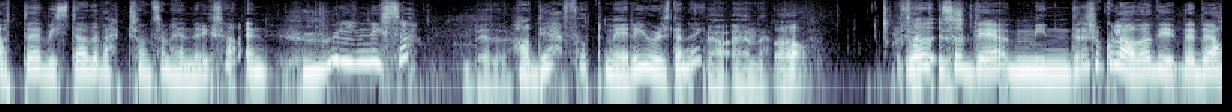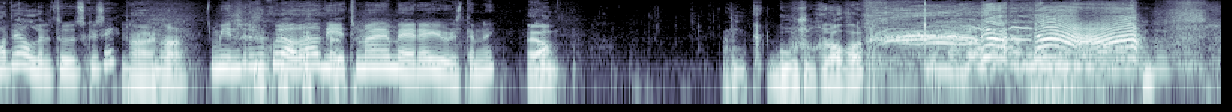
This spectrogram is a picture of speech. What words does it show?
at eh, hvis det hadde vært sånn som Henrik sa, en hul nisse, Bedre. hadde jeg fått mer julestemning. Ja, enig. Ja. Så, så det mindre sjokolade hadde, det, det hadde jeg aldri trodd du skulle si. Nei. Nei. Mindre sjokolade hadde gitt meg mer julestemning. Ja. God sjokolade.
